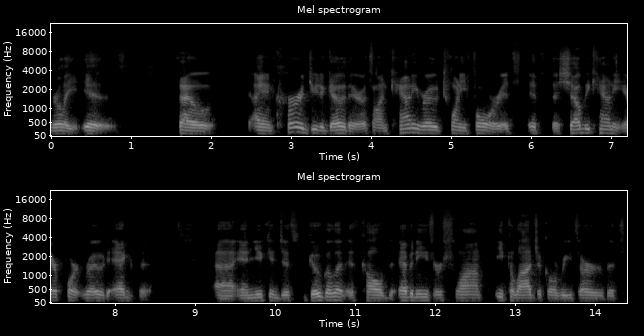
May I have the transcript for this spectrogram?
really is. So I encourage you to go there. It's on County Road 24. It's it's the Shelby County Airport Road exit. Uh, and you can just Google it. It's called Ebenezer Swamp Ecological Reserve. It's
